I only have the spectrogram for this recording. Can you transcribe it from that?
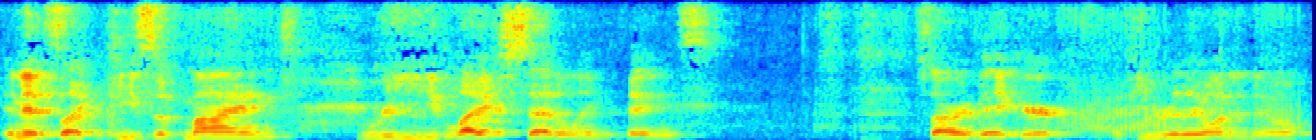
and it's like peace of mind, re life settling things. Sorry, Baker. If you really want to know,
